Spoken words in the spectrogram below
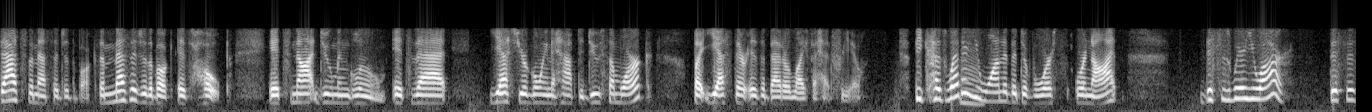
that's the message of the book. The message of the book is hope. It's not doom and gloom. It's that yes, you're going to have to do some work, but yes, there is a better life ahead for you. Because whether mm. you wanted the divorce or not, this is where you are. This is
